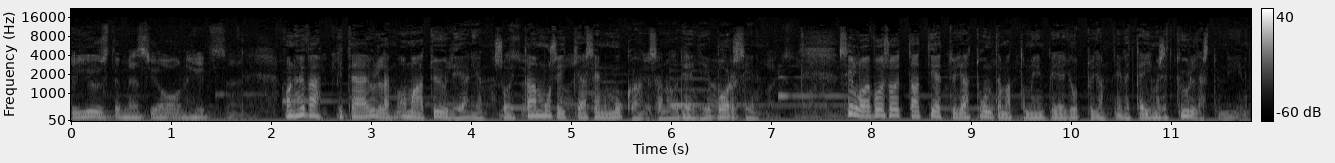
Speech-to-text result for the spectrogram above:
You use them as your own hits. On hyvä pitää yllä omaa tyyliään ja soittaa musiikkia sen mukaan, sanoo DJ Borsin. Silloin voi soittaa tiettyjä tuntemattomimpia juttuja, eivätkä ihmiset kyllästy niihin.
